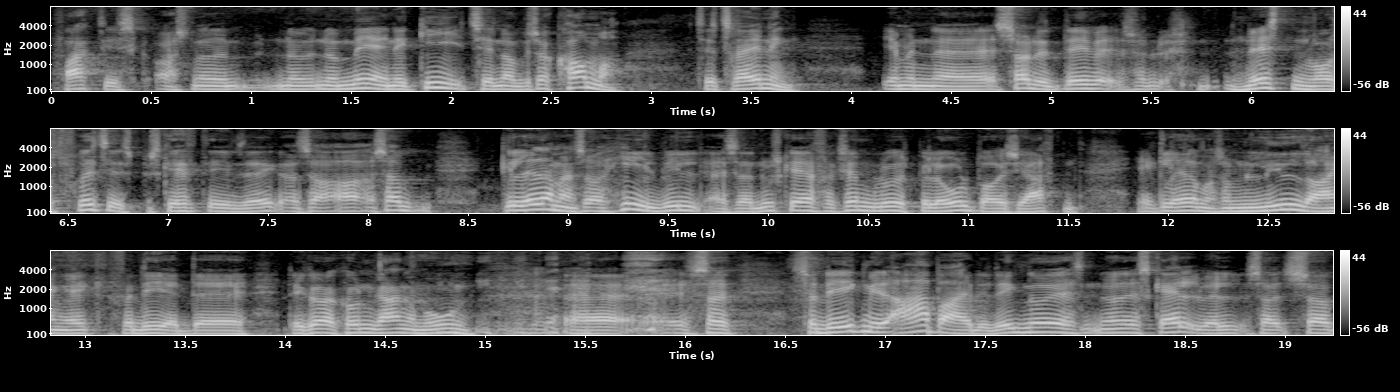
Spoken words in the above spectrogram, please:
faktisk også noget, noget, noget mere energi til, når vi så kommer til træning, jamen øh, så er det, det så næsten vores fritidsbeskæftigelse, ikke? Og, så, og, så glæder man sig helt vildt. Altså nu skal jeg for eksempel ud og spille Old Boys i aften. Jeg glæder mig som en lille dreng, ikke? Fordi at, øh, det gør jeg kun en gang om ugen. uh, så, så det er ikke mit arbejde, det er ikke noget, jeg, noget, jeg skal, vel? Så, så,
